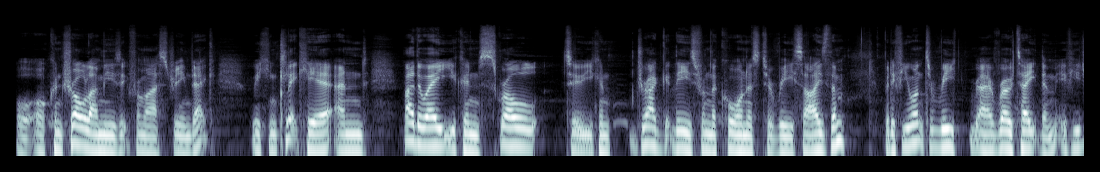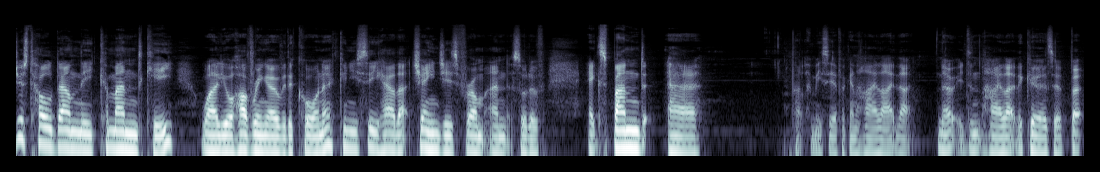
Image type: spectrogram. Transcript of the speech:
or, or control our music from our Stream Deck we can click here and by the way you can scroll to you can drag these from the corners to resize them. But if you want to re, uh, rotate them if you just hold down the command key while you're hovering over the corner can you see how that changes from and sort of expand uh, let me see if I can highlight that. No it doesn't highlight the cursor. But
